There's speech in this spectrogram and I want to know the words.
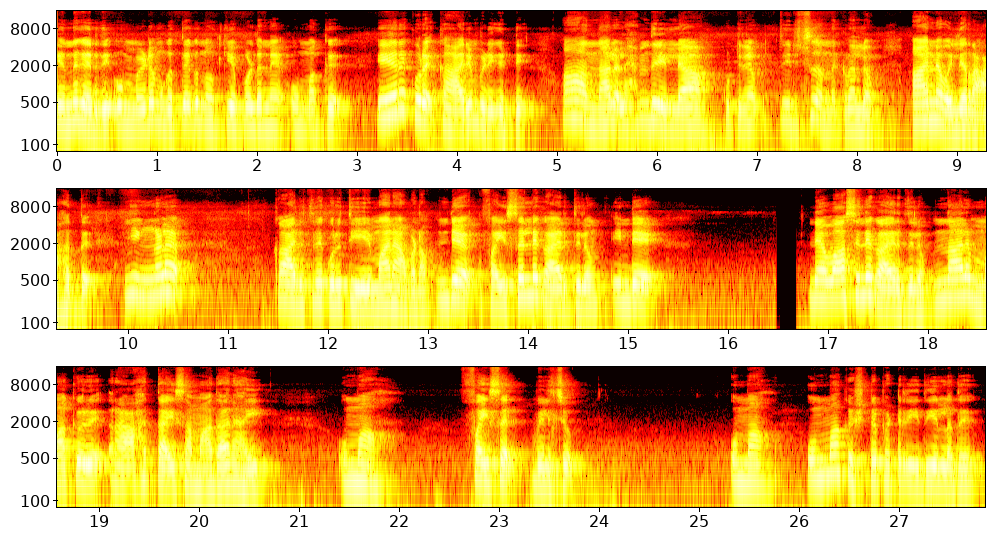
എന്ന് കരുതി ഉമ്മയുടെ മുഖത്തേക്ക് നോക്കിയപ്പോൾ തന്നെ ഉമ്മക്ക് ഏറെക്കുറെ കാര്യം പിടികിട്ടി. ആ എന്നാൽ അലഹമില്ല കുട്ടിനെ തിരിച്ചു തന്നിക്കണമല്ലോ ആ വലിയ റാഹത്ത്. നിങ്ങളെ കാര്യത്തിനൊക്കെ തീരുമാനമാവണം എന്റെ ഫൈസലിന്റെ കാര്യത്തിലും എന്റെ നവാസിന്റെ കാര്യത്തിലും എന്നാലും ഉമ്മാക്ക് ഒരു റാഹത്തായി സമാധാനമായി ഉമ്മ ഫൈസൽ വിളിച്ചു. ഉമ്മ ഉമ്മാക്ക് ഇഷ്ടപ്പെട്ട രീതിയിലുള്ളത്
